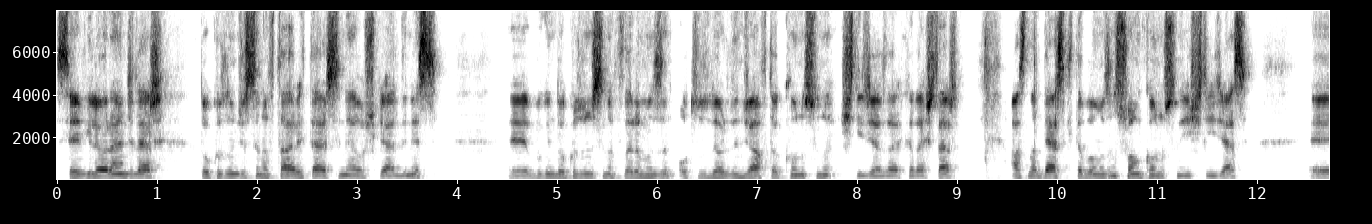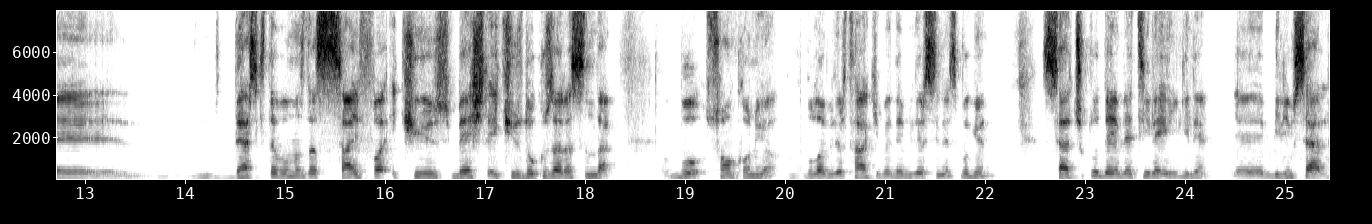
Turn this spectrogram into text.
Sevgili öğrenciler, 9. sınıf tarih dersine hoş geldiniz. Ee, Bugün 9. sınıflarımızın 34. hafta konusunu işleyeceğiz arkadaşlar. Aslında ders kitabımızın son konusunu işleyeceğiz. Ee, Ders kitabımızda sayfa 205 ile 209 arasında bu son konuyu bulabilir, takip edebilirsiniz. Bugün Selçuklu Devleti ile ilgili e, bilimsel,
